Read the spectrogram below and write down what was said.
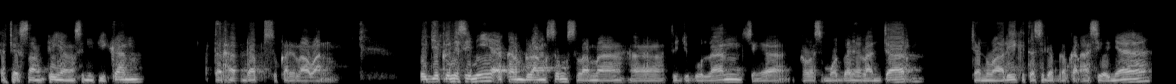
efek samping yang signifikan terhadap sukarelawan. Uji klinis ini akan berlangsung selama eh, tujuh bulan sehingga kalau semua banyak lancar Januari kita sudah mendapatkan hasilnya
